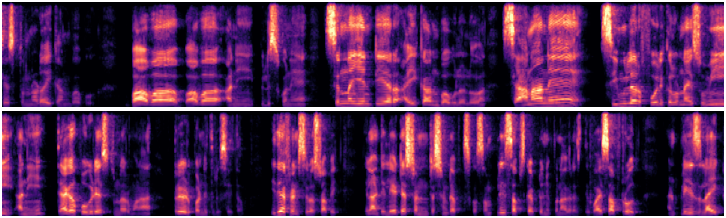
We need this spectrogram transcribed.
చేస్తున్నాడు ఐకాన్ బాబు. బావా బావా అని పిలుచుకునే చిన్న ఎన్టీఆర్ ఐకాన్ బాబులలో శానానే సిమిలర్ పోలికలు ఉన్నాయి సుమి అని తెగ పొగిడేస్తున్నారు మన ట్రేడ్ పండితులు సైతం. ఇదే ఫ్రెండ్స్ ఈరోజు టాపిక్. ఇలాంటి లేటెస్ట్ అండ్ ఇంట్రెస్టింగ్ టాపిక్స్ కోసం ప్లీజ్ సబ్స్క్రైబ్ టు నిపునాగరస్ the voice of truth. and please like,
